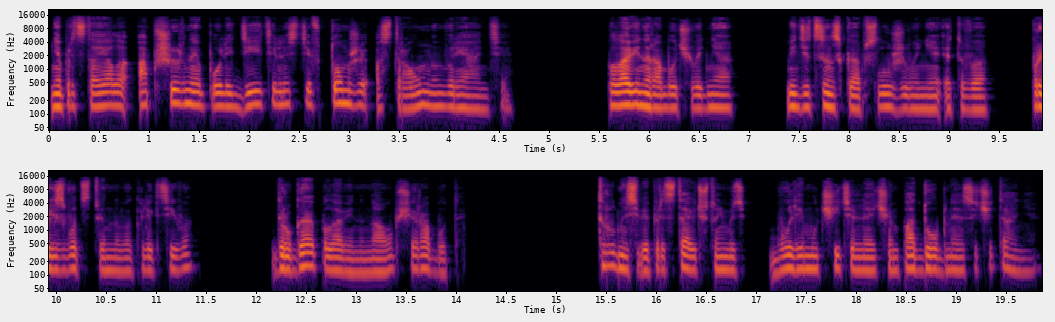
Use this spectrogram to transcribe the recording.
мне предстояло обширное поле деятельности в том же остроумном варианте. Половина рабочего дня — медицинское обслуживание этого производственного коллектива, другая половина — на общие работы. Трудно себе представить что-нибудь более мучительное, чем подобное сочетание.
